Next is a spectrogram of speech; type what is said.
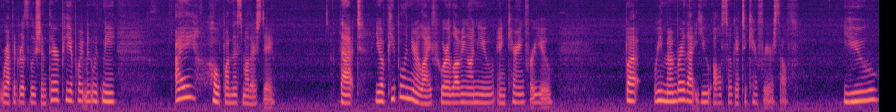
rapid resolution therapy appointment with me, I hope on this Mother's Day that you have people in your life who are loving on you and caring for you. But remember that you also get to care for yourself. You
